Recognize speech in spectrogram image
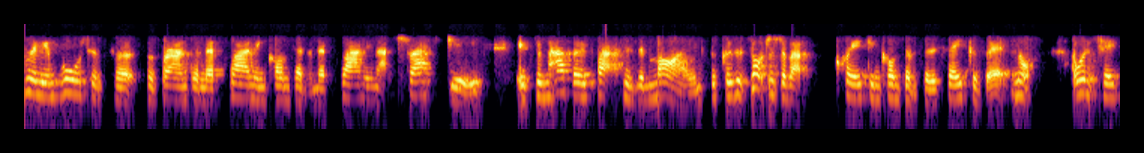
really important for, for brands when they're planning content and they're planning that strategy is to have those factors in mind because it's not just about creating content for the sake of it. Not, I wouldn't say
